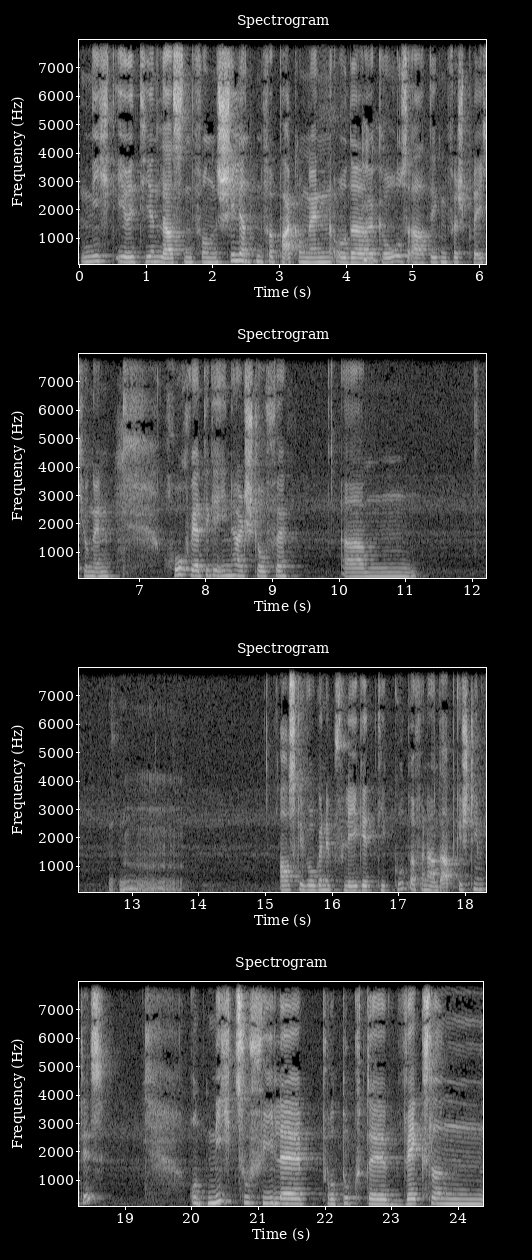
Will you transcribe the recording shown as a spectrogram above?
nicht irritieren lassen von schillernden Verpackungen oder mhm. großartigen Versprechungen. Hochwertige Inhaltsstoffe, ähm, ausgewogene Pflege, die gut aufeinander abgestimmt ist und nicht zu viele Produkte wechseln,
